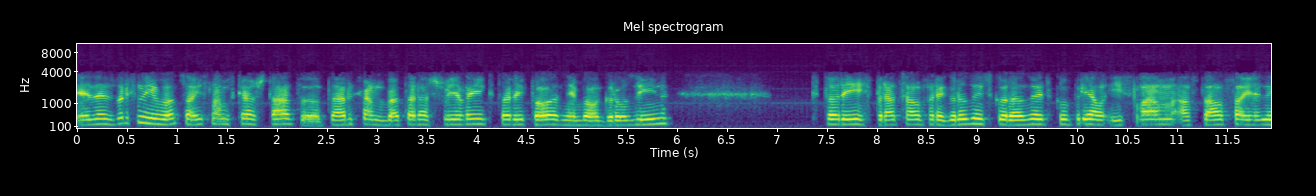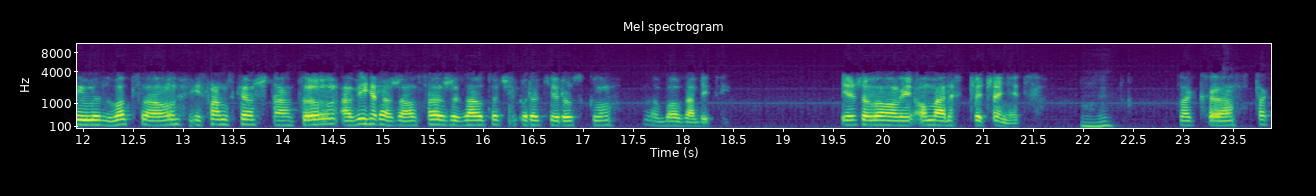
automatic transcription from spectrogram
jeden z vrchných vodcov islamského štátu, Tarkan Batarašvili, ktorý pôvodne bol Gruzín, ktorý pracoval pre gruzínsku rozvedku, prijal islám a stal sa jedným z vodcov islamského štátu a vyhražal sa, že zautočí proti Rusku bol zabitý. Tiež volali Omar Čečenec. Mm-hmm. Tak, eh, tak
